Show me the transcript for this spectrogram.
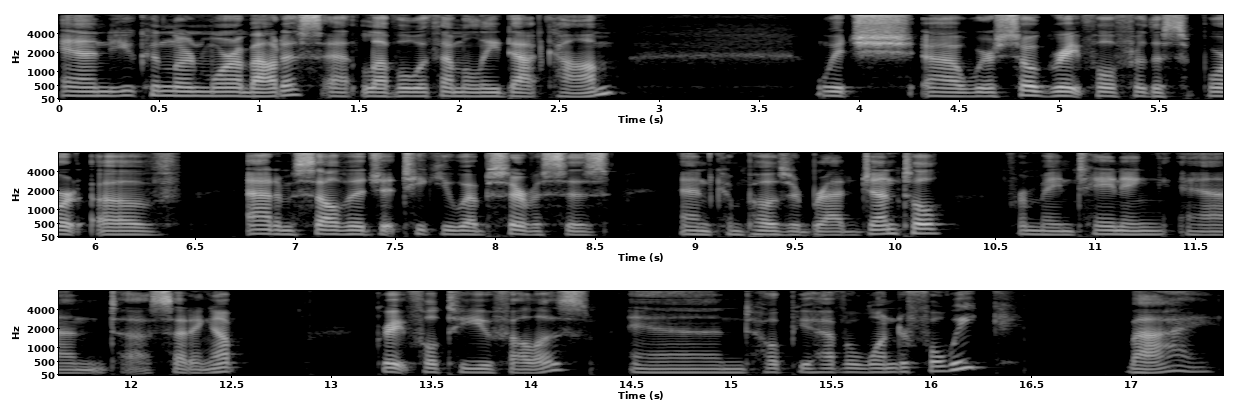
And you can learn more about us at levelwithemily.com, which uh, we're so grateful for the support of Adam Selvage at Tiki Web Services and composer Brad Gentle for maintaining and uh, setting up. Grateful to you fellas, and hope you have a wonderful week. Bye.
